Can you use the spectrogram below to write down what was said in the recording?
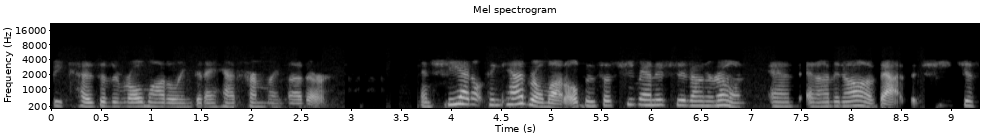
because of the role modeling that I had from my mother. And she, I don't think, had role models, and so she managed it on her own. And and I'm in awe of that. That she just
